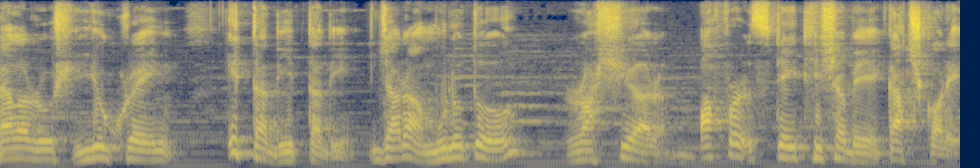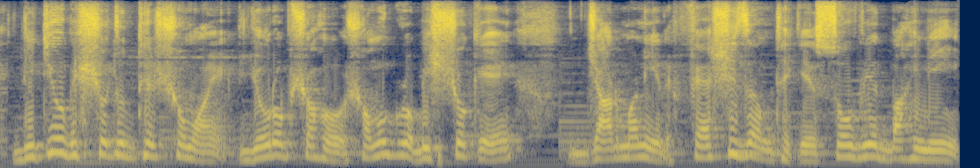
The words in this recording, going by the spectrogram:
Belarus Ukraine ইত্যাদি ইত্যাদি, যারা মূলত রাশিয়ার বাফার স্টেট হিসাবে কাজ করে। দ্বিতীয় বিশ্বযুদ্ধের সময় ইউরোপ সহ সমগ্র বিশ্বকে জার্মানির ফ্যাসিজম থেকে সোভিয়েত বাহিনী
